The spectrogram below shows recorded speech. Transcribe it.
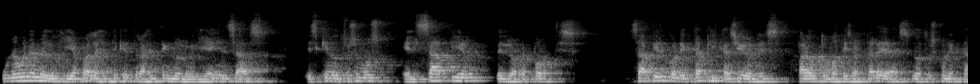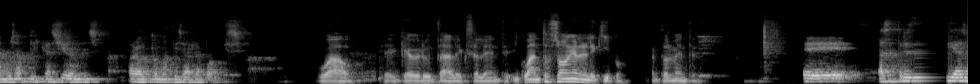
Una buena analogía para la gente que trabaja en tecnología y en SaaS es que nosotros somos el Zapier de los reportes. Zapier conecta aplicaciones para automatizar tareas, nosotros conectamos aplicaciones para automatizar reportes. Wow, qué, brutal, excelente. ¿Y cuántos son en el equipo actualmente? Eh, hace tres días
